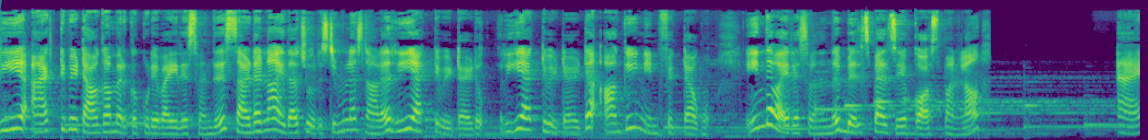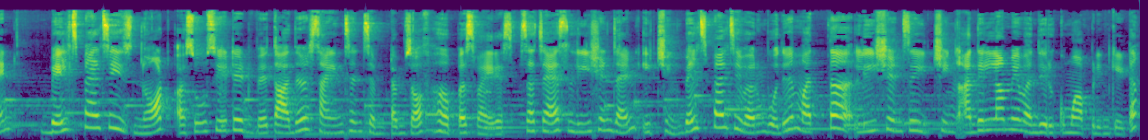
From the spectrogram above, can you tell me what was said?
ரீஆக்டிவேட் ஆகாமல் இருக்கக்கூடிய வைரஸ் வந்து சடனாக ஏதாச்சும் ஒரு ஸ்டிமுலஸ்னால ரீஆக்டிவேட் ஆகிடும் ரீஆக்டிவேட் ஆகிட்டு அகெயின் இன்ஃபெக்ட் ஆகும். இந்த வைரஸ் வந்து பெல்ஸ் பேல்சியை காஸ் பண்ணலாம். And Bell's palsy is not associated with other signs and symptoms of herpes virus such as lesions and itching. Bell's palsy வரும்போது மற்ற லீஷன்ஸு இச்சிங் அது எல்லாமே வந்து இருக்குமா அப்படின்னு கேட்டால்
